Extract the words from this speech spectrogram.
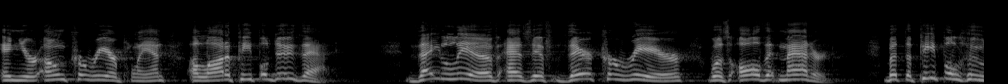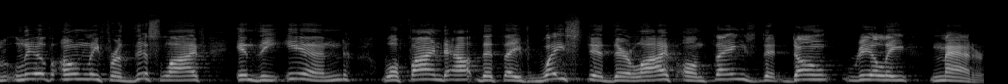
and your own career plan. A lot of people do that. They live as if their career was all that mattered. But the people who live only for this life, in the end, will find out that they've wasted their life on things that don't really matter.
